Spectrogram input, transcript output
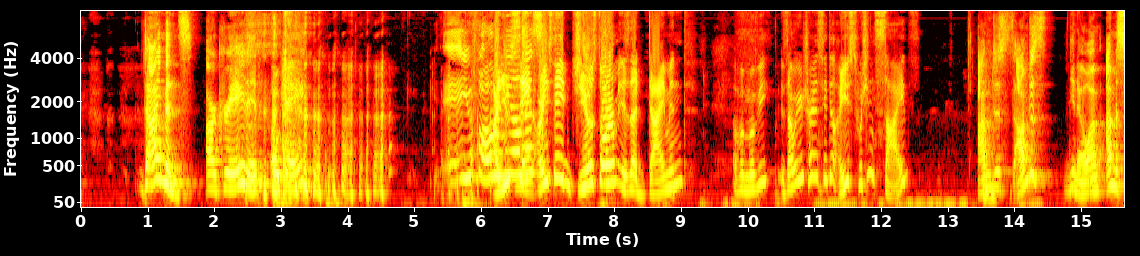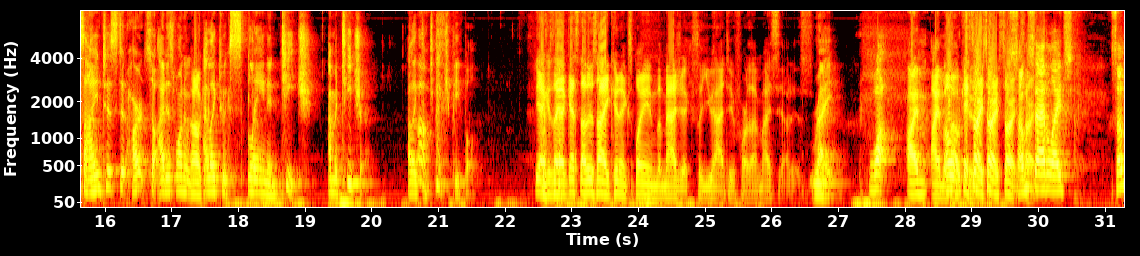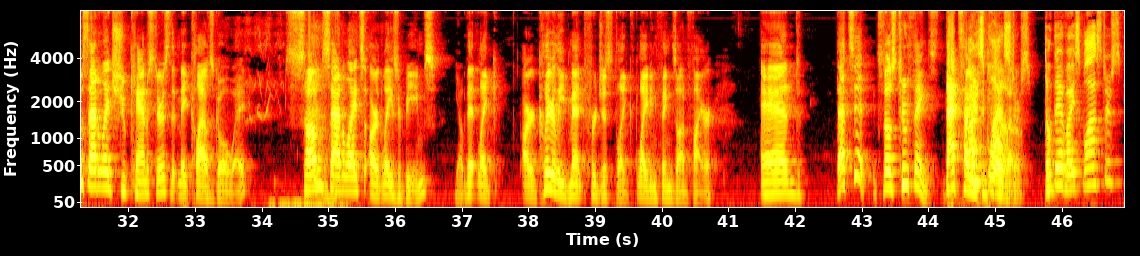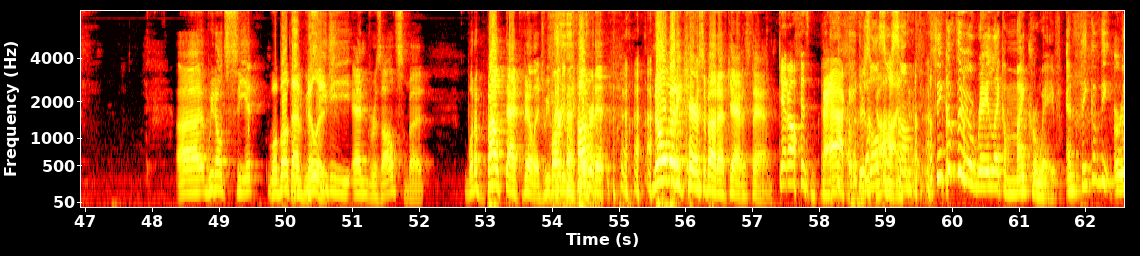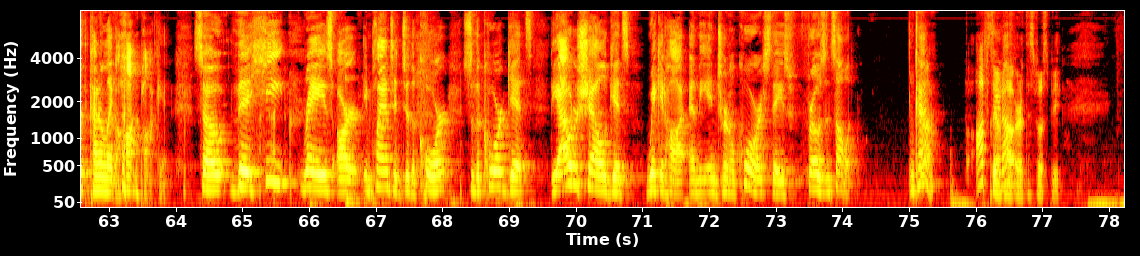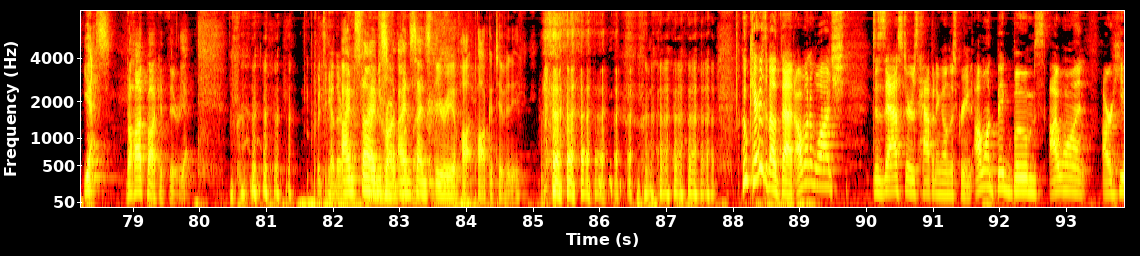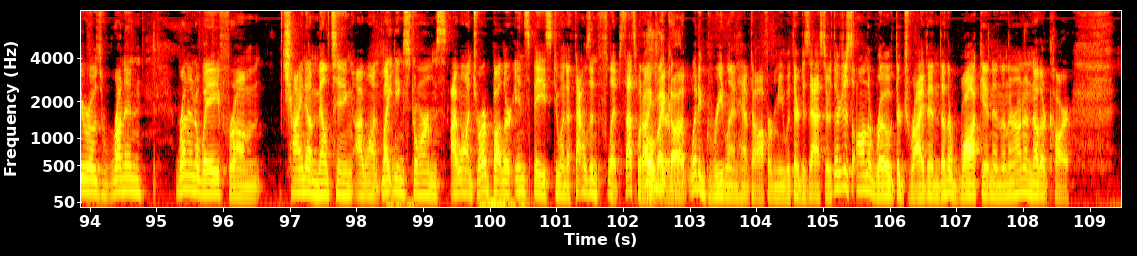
diamonds are created. Okay, Eh, you Are following me you on saying this? are you saying Geostorm is a diamond of a movie? Is that what you're trying to say? Dylan? Are you switching sides? I'm just, I'm just, you know, I'm, I'm a scientist at heart, so I just want to, Okay. I like to explain and teach. I'm a teacher. I like Oh. to teach people. Yeah, because I guess the other side couldn't explain the magic, so you had to for them. I see how it is. Right. Well, I'm I'm Oh, about okay. to. Sorry, sorry, sorry. Some sorry. satellites, some satellites shoot canisters that make clouds go away. Some satellites are laser beams Yep. that like are clearly meant for just like lighting things on fire, and that's it. It's those two things. That's how you Ice control them. blasters. Don't they have ice blasters? Uh, we don't see it. What about that we, we see the end results, but what about that village? We've already covered it. Nobody cares about Afghanistan. Get off his back. There's oh, also God. some. Think of the array like a microwave, and think of the Earth kind of like a hot pocket. So the heat rays are implanted to the core, so the core gets the outer shell gets wicked hot, and the internal core stays frozen solid. Okay. Huh. Opposite of how. Earth is supposed to be. Yes. The hot pocket theory. Yeah. put together. Einstein's Einstein's theory of hot pocketivity. Who cares about that? I want to watch disasters happening on the screen. I want big booms. I want our heroes running running away from China melting. I want lightning storms. I want Gerard Butler in space doing a thousand flips. That's what I Oh care my God. about. What did Greenland have to offer me with their disasters? They're just on the road, they're driving, then they're walking, and then they're on another car.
